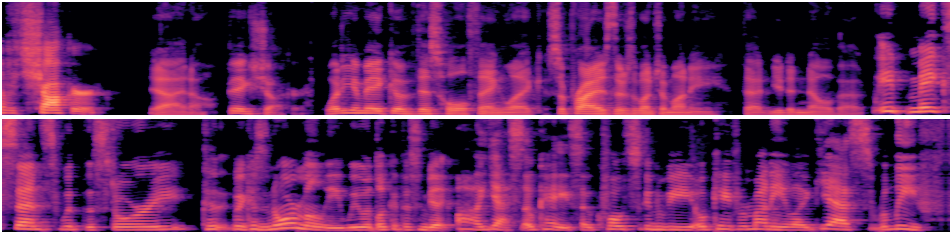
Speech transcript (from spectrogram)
A shocker. Yeah, I know. Big shocker. What do you make of this whole thing? Like, surprise, there's a bunch of money that you didn't know about. It makes sense with the story because normally we would look at this and be like, "Oh yes, okay, so Kvothe's gonna be okay for money, like yes, relief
